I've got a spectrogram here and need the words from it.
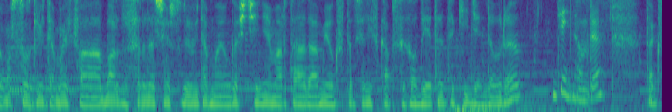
Tomasz Słodki, witam Państwa bardzo serdecznie w studiu. Witam moją gościnę Marta Adamiuk, specjalistka psychodietetyki. Dzień dobry. Dzień dobry. Tak,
